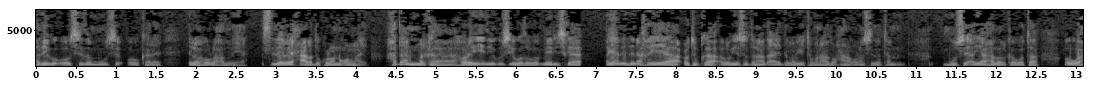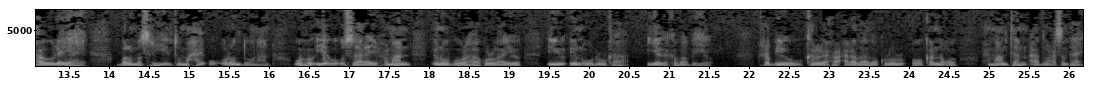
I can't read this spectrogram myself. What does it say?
adiga oo sida muuse oo kale ilaah ula hadlaya? Sidee bay xaaladda kula noqon lahayd? Haddaan markaa horey idiinku sii wado meeriska ayaan idin akhriyayaa cutubka labayo soddonaad aayadda labayo tobanaad waxaana qoran sida tan muuse ayaa hadalka wata oo waxa uu leeyahay bal masriyiintu maxay u odhan doonaan? Wuxuu iyaga u saaray xumaan inuu buuraha ku laayo iyo inuu dhulka iyaga ka baabi'iyo. Rabbiyow ka leexo caradaada kulul oo ka noqo xumaantan aad macsan tahay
